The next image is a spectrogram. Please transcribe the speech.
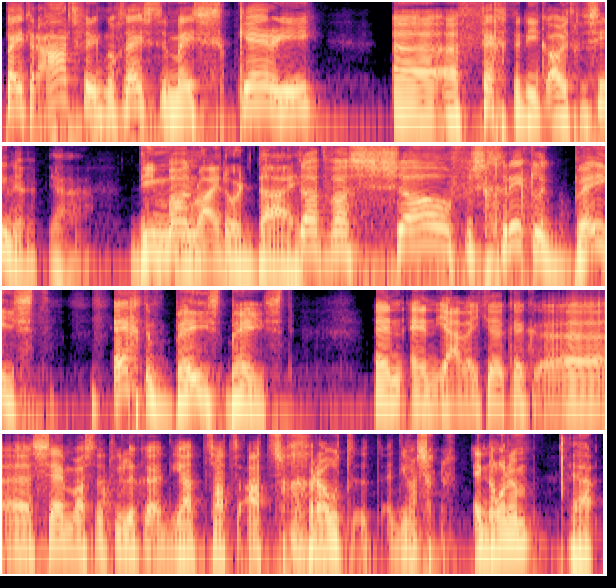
Peter Aarts vind ik nog steeds de meest scary uh, uh, vechter die ik ooit gezien heb. Ja. Die man. Ride or die. Dat was zo'n verschrikkelijk beest. Echt een beest, beest. En, en ja, weet je, kijk, uh, uh, Sam was natuurlijk, uh, die had, had, had groot, die was enorm. Ja.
